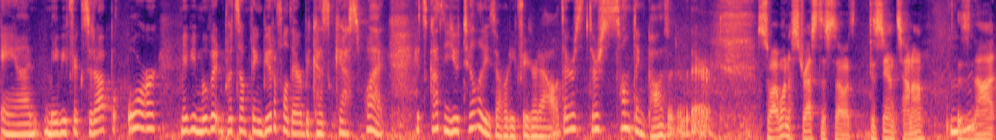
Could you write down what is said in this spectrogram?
and maybe fix it up or maybe move it and put something beautiful there because guess what it's got the utilities already figured out there's there's something positive there so i want to stress this though this antenna mm-hmm. is not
